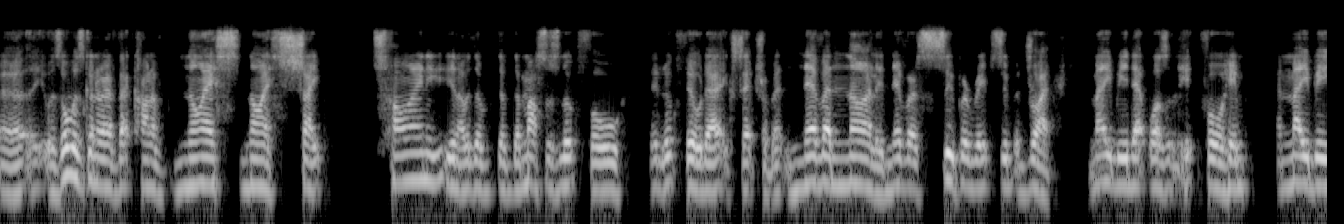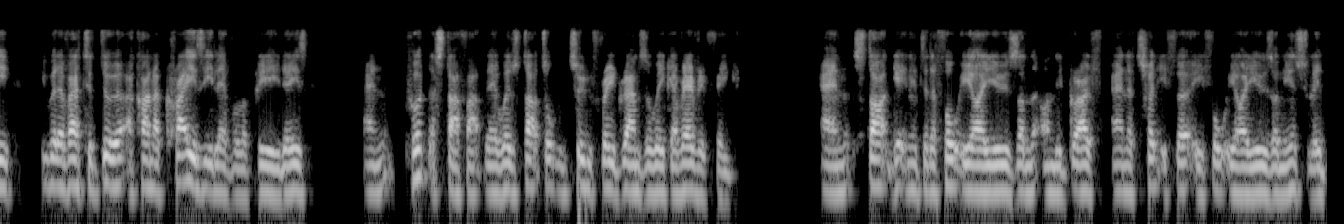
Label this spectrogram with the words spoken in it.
Uh, it was always going to have that kind of nice, nice shape, tiny, you know, the, the, the muscles look full, they look filled out, etc. But never gnarly, never super rich, super dry. Maybe that wasn't hit for him, and maybe he would have had to do a kind of crazy level of PEDs and put the stuff up there. We'll start talking two, three grams a week of everything and start getting into the 40 IUs on the, on the growth and the 20, 30, 40 IUs on the insulin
